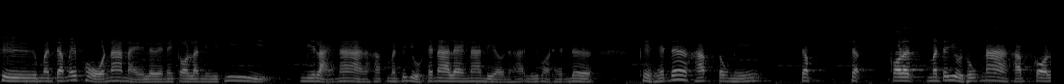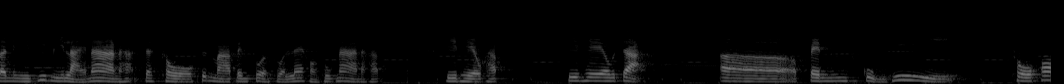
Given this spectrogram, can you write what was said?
คือมันจะไม่โผล่หน้าไหนเลยในกรณีที่มีหลายหน้านะครับ มันจะอยู่แค่หน้าแรกหน้าเดียวนะฮะ report header page header ครับ ตรงนี้จะจะกรมันจะอยู่ทุกหน้าครับ กรณีที่มีหลายหน้านะฮะ จะโชว์ขึ้นมาเป็นส่วนส่วนแรกของทุกหน้านะครับ ดีเทลครับ ดีเทลจะ เอ่อเป็นกลุ่มที่โชว์ข้อ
